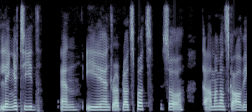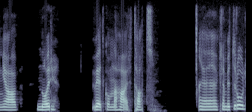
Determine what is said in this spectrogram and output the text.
lengre tid enn i en dry blood spot. Så da er man ganske avhengig av når vedkommende har tatt eh, klembeterol.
